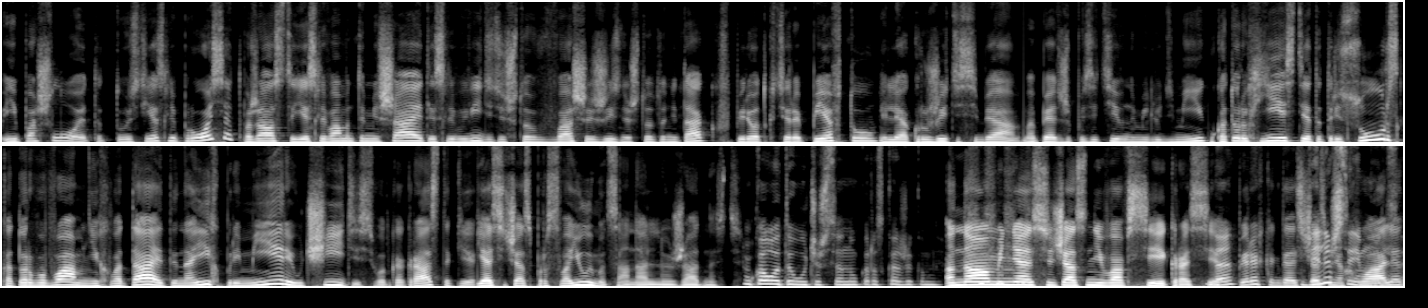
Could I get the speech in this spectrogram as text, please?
и пошло это. То есть, если просят, пожалуйста, если вам это мешает, если вы видите, что в вашей жизни что-то не так, вперед к терапевту или окружите себя, опять же, позитивными людьми, у которых есть этот ресурс, которого вам не хватает, и на их примере учитесь. Вот как раз-таки я сейчас про свою эмоциональную жадность. У кого ты учишься? Ну-ка, расскажи ко мне. Она у меня сейчас не во всей красе. Во-первых, когда сейчас меня хвалят.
